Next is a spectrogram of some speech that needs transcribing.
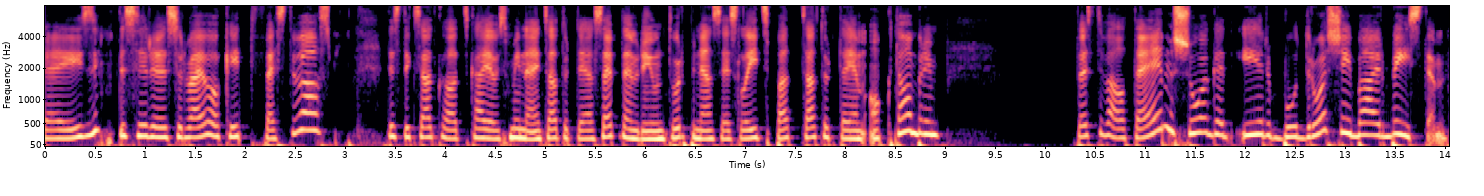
reizi. Tas ir Survival Kit festivāls. Tas tiks atklāts, kā jau es minēju, 4. septembrī un turpināsies līdz pat 4. oktobrim. Festivāla tēma šogad ir būt drošībā ir bīstami.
